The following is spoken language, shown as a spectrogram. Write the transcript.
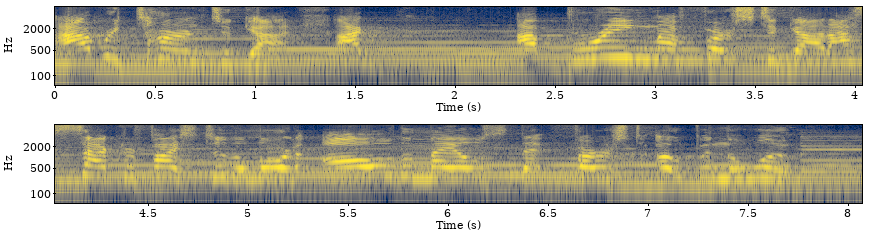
I return to God. I, I bring my first to God. I sacrifice to the Lord all the males that first open the womb.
